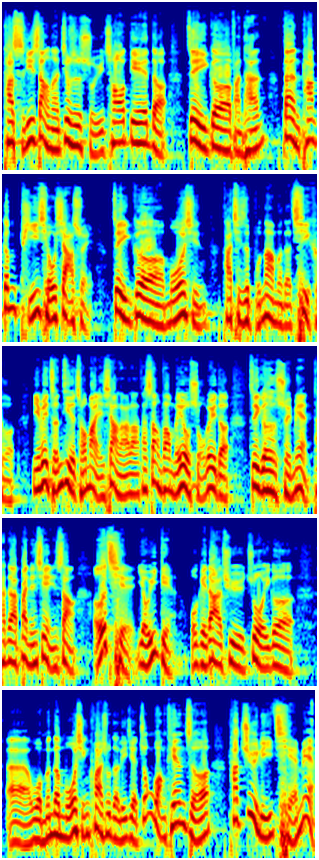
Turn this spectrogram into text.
它实际上呢就是属于超跌的这一个反弹，但它跟皮球下水这一个模型它其实不那么的契合，因为整体的筹码也下来了，它上方没有所谓的这个水面，它在半年线以上，而且有一点我给大家去做一个。呃，我们的模型快速的理解，中广天泽它距离前面，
